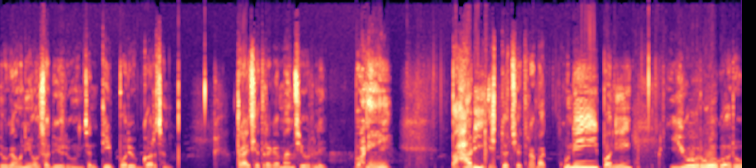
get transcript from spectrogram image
जोगाउने औषधिहरू हुन्छन्। ती प्रयोग गर्छन्। तराई क्षेत्रका मान्छेहरूले भने पहाडी यस्तो क्षेत्रमा कुनै पनि यो रोगहरू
